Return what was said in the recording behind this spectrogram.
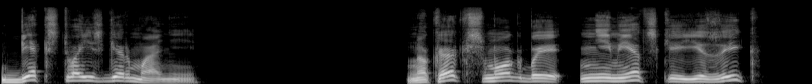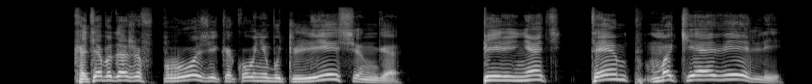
бегство из Германии. Но как смог бы немецкий язык, хотя бы даже в прозе какого-нибудь Лессинга, перенять темп Макиавелли,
